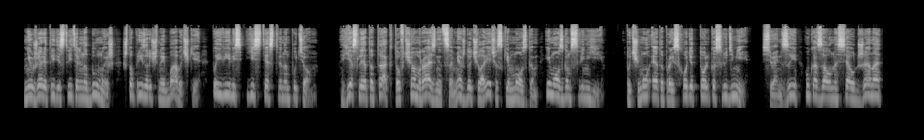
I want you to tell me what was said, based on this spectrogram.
неужели ты действительно думаешь, что призрачные бабочки появились естественным путем?» Если это так, то в чем разница между человеческим мозгом и мозгом свиньи? Почему это происходит только с людьми? Сюаньзы указал на Сяо Джена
